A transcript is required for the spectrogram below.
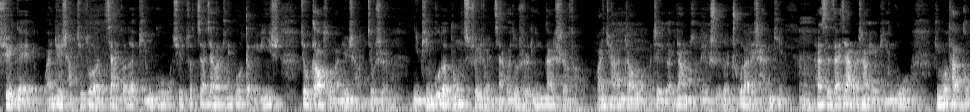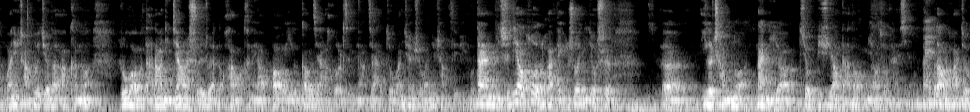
去给玩具厂去做价格的评估，去做价价格评估等于意识就告诉玩具厂，就是你评估的东西水准价格就是应该是好完全按照我们这个样品这个水准出来的产品，它是在价格上一个评估，评估它玩具厂会觉得啊，可能如果我达到你这样的水准的话，我可能要报一个高价或者怎么样价，就完全是玩具厂自己评估。但是你实际要做的话，等于说你就是。呃，一个承诺，那你要就必须要达到我们要求才行，达不到的话就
